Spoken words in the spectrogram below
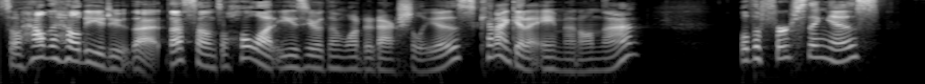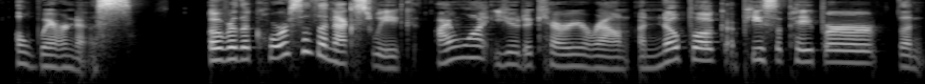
So, how the hell do you do that? That sounds a whole lot easier than what it actually is. Can I get an amen on that? Well, the first thing is awareness. Over the course of the next week, I want you to carry around a notebook, a piece of paper, the,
